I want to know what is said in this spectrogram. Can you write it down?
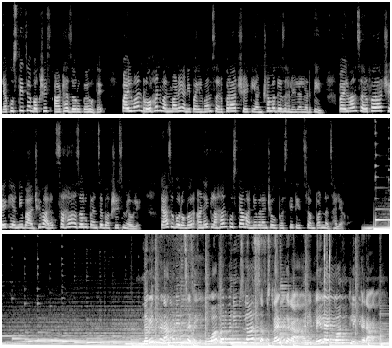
या कुस्तीचे बक्षीस आठ हजार रुपये होते. पैलवान रोहन वनमाने आणि पैलवान सरफराज शेख यांच्यामध्ये झालेल्या लढतीत पैलवान सरफराज शेख यांनी बाजी मारत सहा हजार रुपयांचे बक्षीस मिळवले. त्याचबरोबर अनेक लहान कुस्त्या मान्यवरांच्या उपस्थितीत संपन्न झाल्या. नवीन घडामोडींसाठी युवा पर्व न्यूजला सबस्क्राईब करा आणि बेल आयकॉन क्लिक करा.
